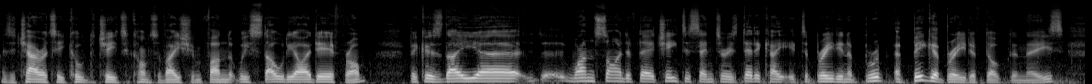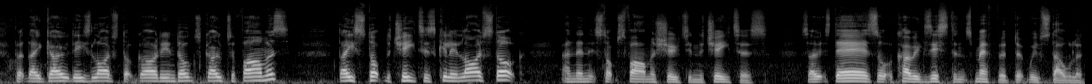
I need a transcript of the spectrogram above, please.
there's a charity called the Cheetah Conservation Fund that we stole the idea from because they uh, one side of their cheetah centre is dedicated to breeding a, br- a bigger breed of dog than these but they go these livestock guardian dogs go to farmers they stop the cheetahs killing livestock and then it stops farmers shooting the cheetahs so it's their sort of coexistence method that we've stolen,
